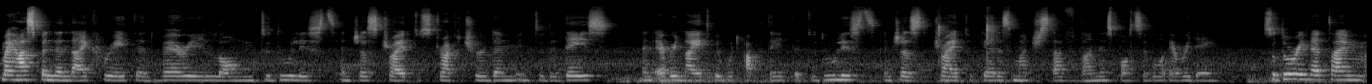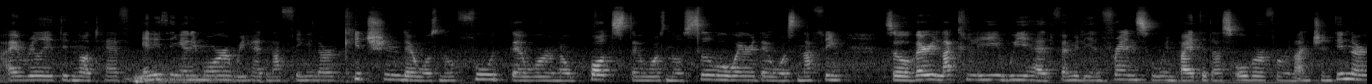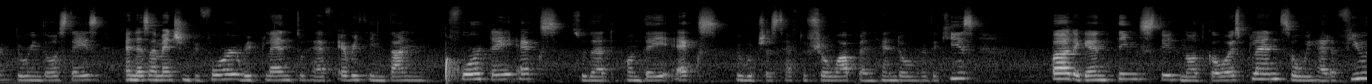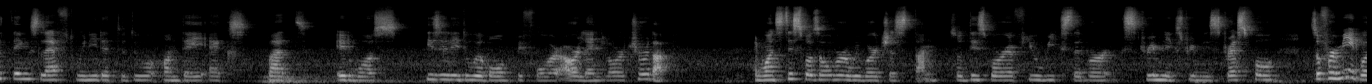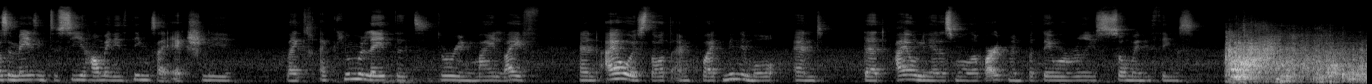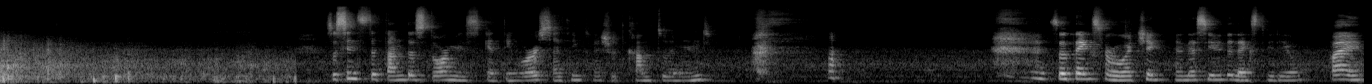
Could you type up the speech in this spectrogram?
my husband and I created very long to-do lists and just tried to structure them into the days and every night we would update the to-do lists and just try to get as much stuff done as possible every day. So during that time I really did not have anything anymore. We had nothing in our kitchen, there was no food, there were no pots, there was no silverware, there was nothing. So very luckily we had family and friends who invited us over for lunch and dinner during those days. And as I mentioned before, we planned to have everything done before day X so that on day X we would just have to show up and hand over the keys. But again, things did not go as planned, so we had a few things left we needed to do on day X, but it was easily doable before our landlord showed up. And once this was over, we were just done. So these were a few weeks that were extremely, extremely stressful. So for me, it was amazing to see how many things I actually like accumulated during my life. And I always thought I'm quite minimal and that I only had a small apartment, but there were really so many things. So since the thunderstorm is getting worse, I think I should come to an end. so thanks for watching and I'll see you in the next video. Bye!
